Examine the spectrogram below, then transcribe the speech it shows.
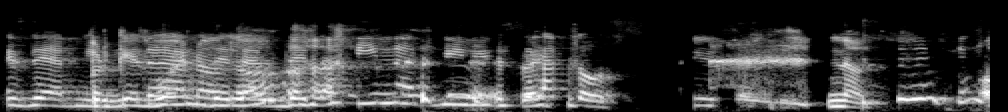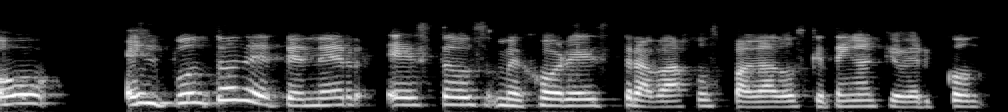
es de administrar. Porque es bueno, de, la, de latín administratos. No. O el punto de tener estos mejores trabajos pagados que tengan que ver con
